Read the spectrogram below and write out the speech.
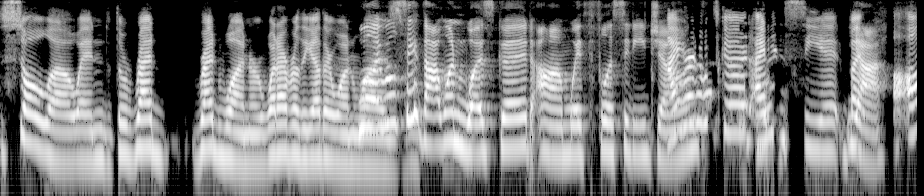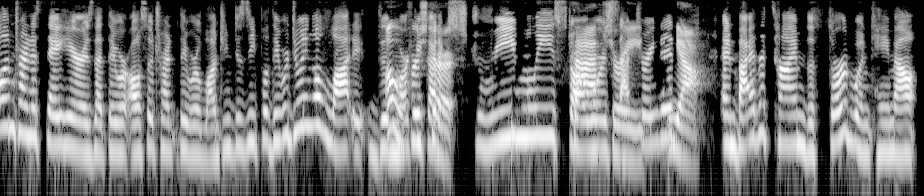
solo and the red red one or whatever the other one was. Well, I will say that one was good um with Felicity Jones. I heard it was good. I didn't see it, but yeah. all I'm trying to say here is that they were also trying they were launching Disney Plus. They were doing a lot. The oh, market got extremely Star Saturate. Wars saturated. Yeah. And by the time the third one came out,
